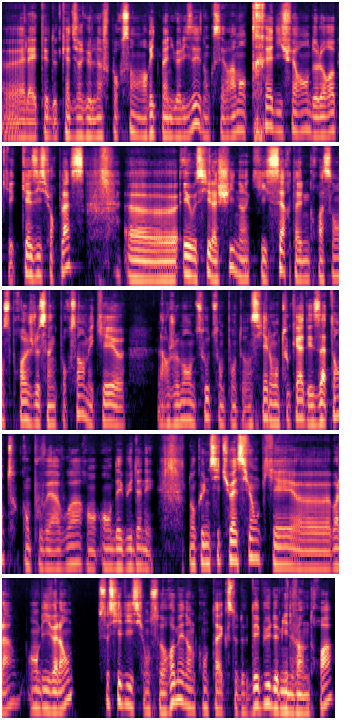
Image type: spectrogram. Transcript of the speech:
elle a été de 4,9% en rythme annualisé, donc c'est vraiment très différent de l'Europe qui est quasi sur place. Euh, et aussi la Chine, hein, qui certes a une croissance proche de 5%, mais qui est euh, largement en dessous de son potentiel, ou en tout cas des attentes qu'on pouvait avoir en, début d'année. Donc une situation qui est euh, voilà ambivalente. Ceci dit, si on se remet dans le contexte de début 2023,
